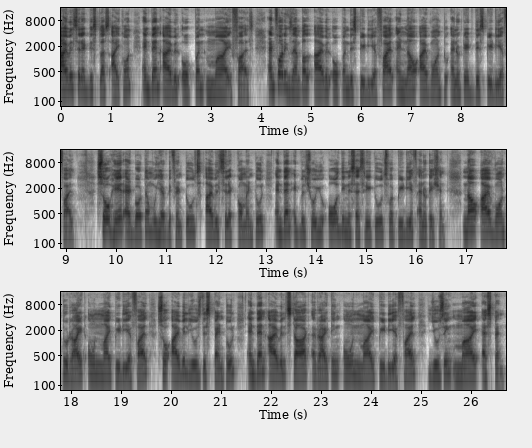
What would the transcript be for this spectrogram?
I will select this plus icon and then I will open my files. And for example, I will open this PDF file and now I want to annotate this PDF file. So here at bottom we have different tools. I will select comment tool and then it will show you all the necessary tools for PDF annotation. Now I want to write on my PDF file. So I will use this pen tool and then I will start writing on my PDF file using my S Pen.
